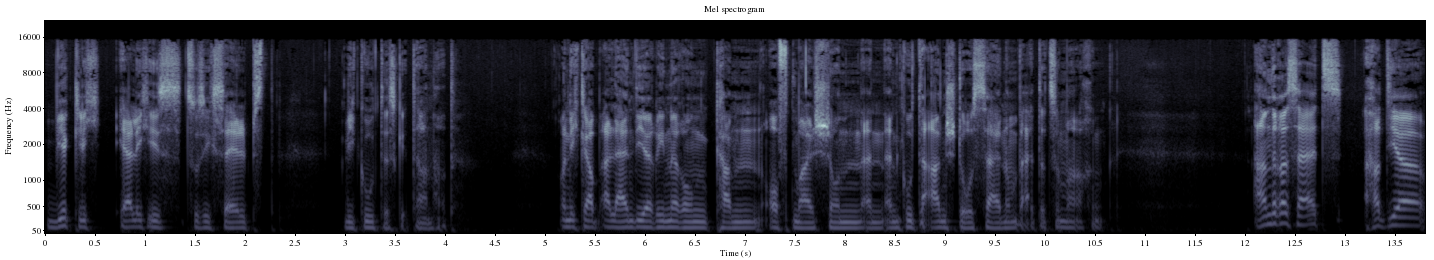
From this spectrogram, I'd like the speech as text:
wirklich ehrlich ist zu sich selbst, wie gut es getan hat. Und ich glaube, allein die Erinnerung kann oftmals schon ein, ein guter Anstoß sein, um weiterzumachen. Andererseits hat ja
